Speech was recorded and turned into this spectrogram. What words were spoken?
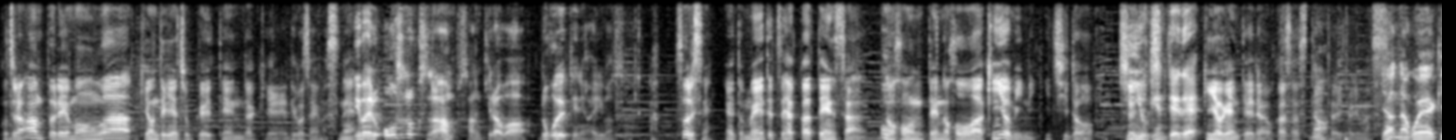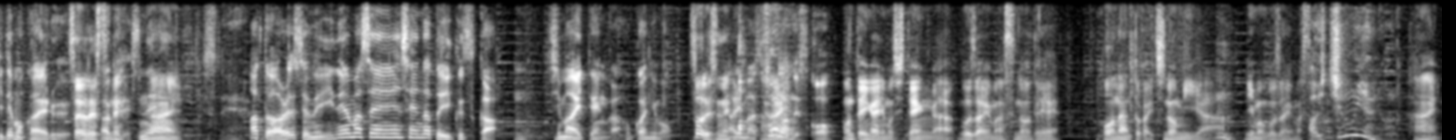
こちらアンプレモンは基本的には直営店だけでございますね。いわゆるオーソドックスなアンプ3キラはどこで手に入ります？あそうですね、えっと名鉄百貨店さんの本店の方は金曜日に一度金曜限定で。金曜限定で置かさせていただいております。じゃあ名古屋駅でも買えるそうですね。わけですね。はい。あとあれですよね。犬山線沿線だといくつかうん姉妹店が他にもそうですね。ありますそうなんですすか本店以外にも支店がございますので港南とか一宮にもございます、あ一宮にあるはい。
